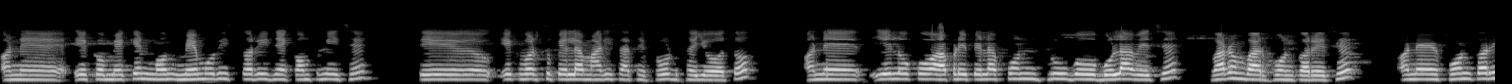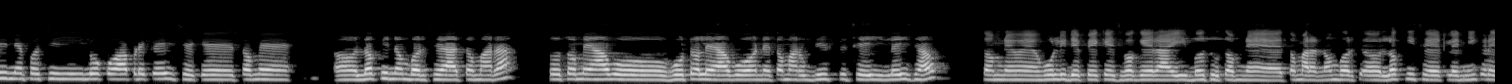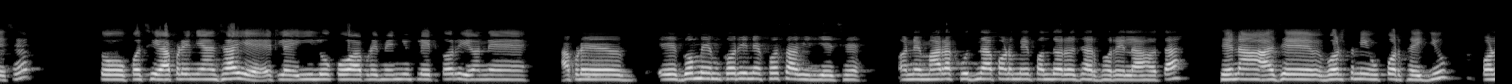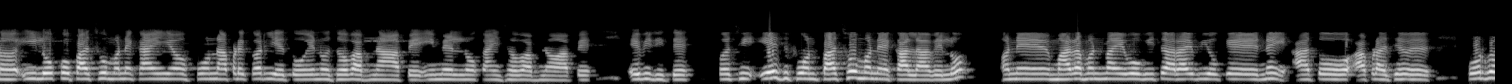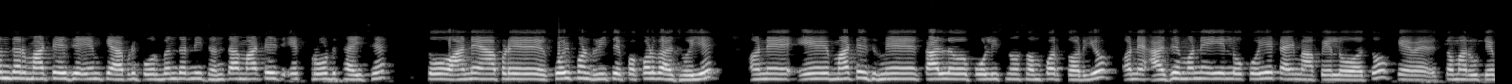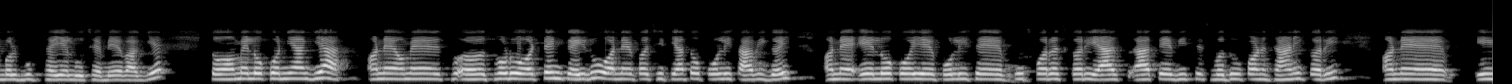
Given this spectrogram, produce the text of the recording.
અને એક મેકેન મેમોરીઝ કરીને કંપની છે. તે એક વર્ષ પહેલા મારી સાથે ફ્રોડ થયો હતો. અને એ લોકો આપણે પેલા ફોન થ્રુ બોલાવે છે, વારંવાર ફોન કરે છે. અને ફોન કરીને પછી એ લોકો આપણે કહે છે કે તમે લકી નંબર છે આ તમારા, તો તમે આવો હોટલે આવો અને તમારું ગિફ્ટ છે એ લઈ જાઓ. તમને હોલિડે પેકેજ વગેરે એ બધું તમને તમારા નંબર લકી છે એટલે નીકળે છે. તો પછી આપણે ત્યાં જઈએ એટલે એ લોકો આપણે મેન્યુપ્લેટ કરી અને આપણે એ ગમે એમ કરીને ફસાવી લે છે. અને મારા ખુદના પણ મેં પંદર હજાર ભરેલા હતા, જેના આજે વર્ષની ઉપર થઈ ગયું. પણ એ લોકો પાછું મને કાંઈ ફોન આપણે કરીએ તો એનો જવાબ ના આપે, ઈમેલનો કાંઈ જવાબ ન આપે, એવી રીતે. પછી એ જ ફોન પાછો મને કાલ આવેલો અને મારા મનમાં એવો વિચાર આવ્યો કે નહીં, આ તો આપણા જે પોરબંદર માટે જ એમ કે આપણી પોરબંદરની જનતા માટે જ એક ફ્રોડ થાય છે. તો આને આપણે કોઈ પણ રીતે પકડવા જોઈએ. અને એ માટે જ મેં કાલ પોલીસનો સંપર્ક કર્યો. અને આજે મને એ લોકોએ ટાઈમ આપેલો હતો કે તમારું ટેબલ બુક થયેલું છે બે વાગ્યે. તો અમે લોકો ત્યાં ગયા અને અમે થોડું અટેન્ડ કર્યું અને પછી ત્યાં તો પોલીસ આવી ગઈ. અને એ લોકોએ પોલીસે પૂછપરછ કરી, આ તે વિશેષ બધું પણ જાણી કરી. અને એ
